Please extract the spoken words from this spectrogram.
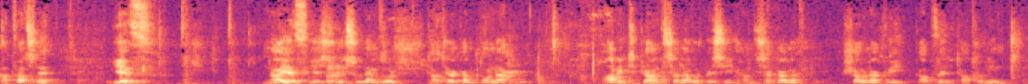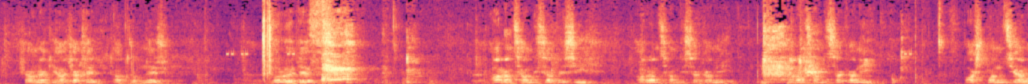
հատվածն է եւ նաեւ ես հույս ունեմ, որ թատերական տոնը առիթ կհանդիսանա, որպեսի հանդիսականը շարունակվի կապվել թատրոնին, շարունակի հաճախել թատրոններ, որովհետև առանց հանդիսատեսի, առանց հանդիսականի, առանց հանդիսականի պաշտպանության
